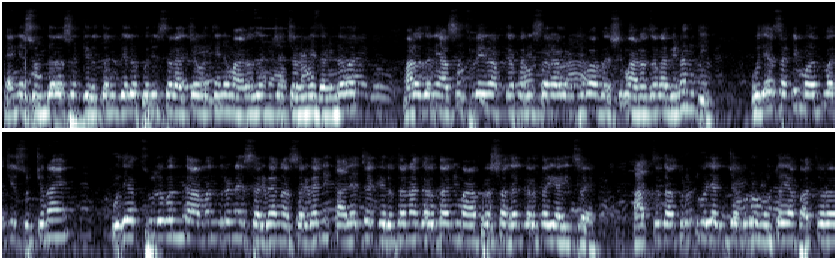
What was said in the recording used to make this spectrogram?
त्यांनी सुंदर असं कीर्तन केलं. परिसराच्या वतीने महाराजांच्या चरणी दंडवत महाराजांनी असंच प्रेम आपल्या परिसरावर ठेवा अशी महाराजांना विनंती. उद्यासाठी महत्वाची सूचना आहे. उद्या चुलबंद आमंत्रण आहे सर्वांना. सर्वांनी काल्याच्या कीर्तना करता आणि महाप्रसादा करता यायचं आहे. आजचं दातृत्व ज्यांच्याकडून होतं या पाचोरा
